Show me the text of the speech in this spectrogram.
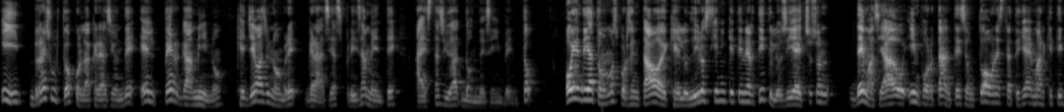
y resultó con la creación de el pergamino que lleva su nombre gracias precisamente a esta ciudad donde se inventó. Hoy en día tomamos por sentado de que los libros tienen que tener títulos y de hecho son demasiado importantes, son toda una estrategia de marketing,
